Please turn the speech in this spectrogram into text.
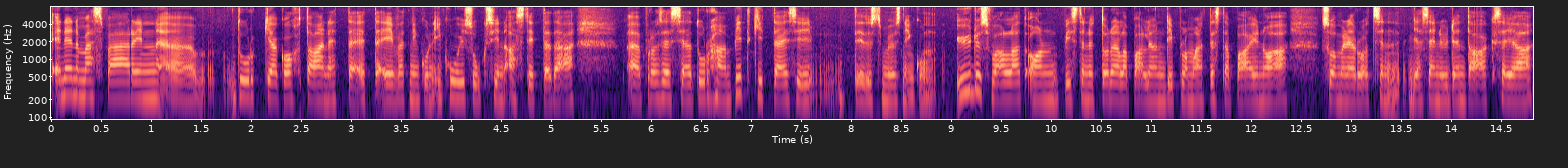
enenemässä väärin äh, Turkkia kohtaan, että, että eivät niin kuin ikuisuuksiin asti tätä äh, prosessia turhaan pitkittäisi. Tietysti myös niin kuin Yhdysvallat on pistänyt todella paljon diplomaattista painoa Suomen ja Ruotsin jäsenyyden taakse. Ja,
